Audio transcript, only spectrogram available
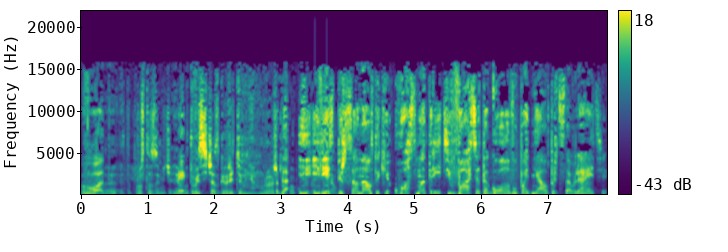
Вот. Ну, это просто замечательно. Вот вы сейчас говорите, у меня мурашки да, по коже. И, и весь персонал такие, о, смотрите, Вася-то голову поднял, представляете?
